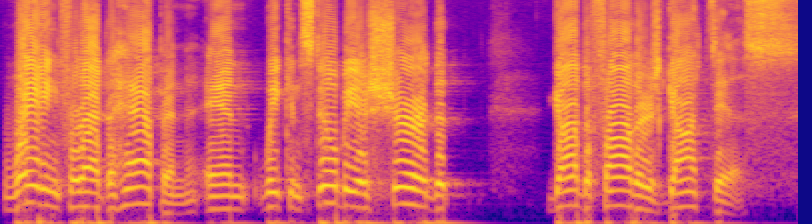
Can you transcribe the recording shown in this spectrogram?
waiting for that to happen, and we can still be assured that God the Father's got this.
